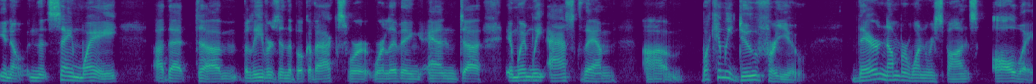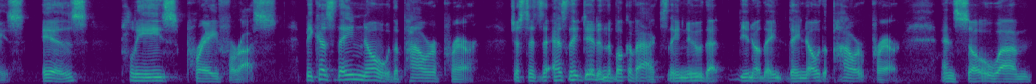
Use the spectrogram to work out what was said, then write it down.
you know, in the same way uh, that um, believers in the book of Acts were, were living. And, uh, and when we ask them, um, what can we do for you? Their number one response always is, please pray for us because they know the power of prayer just as, as they did in the book of Acts. They knew that, you know, they, they know the power of prayer. And so um,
